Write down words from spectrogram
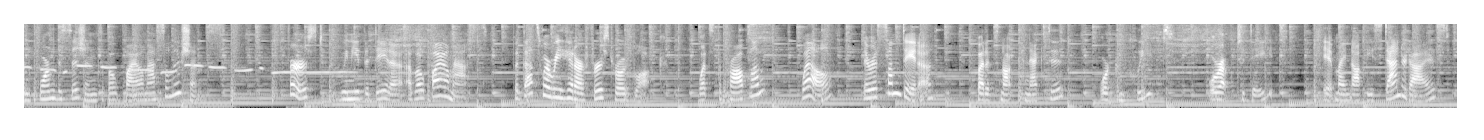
informed decisions about biomass solutions? First, we need the data about biomass. But that's where we hit our first roadblock. What's the problem? Well, there is some data, but it's not connected, or complete, or up to date. It might not be standardized,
